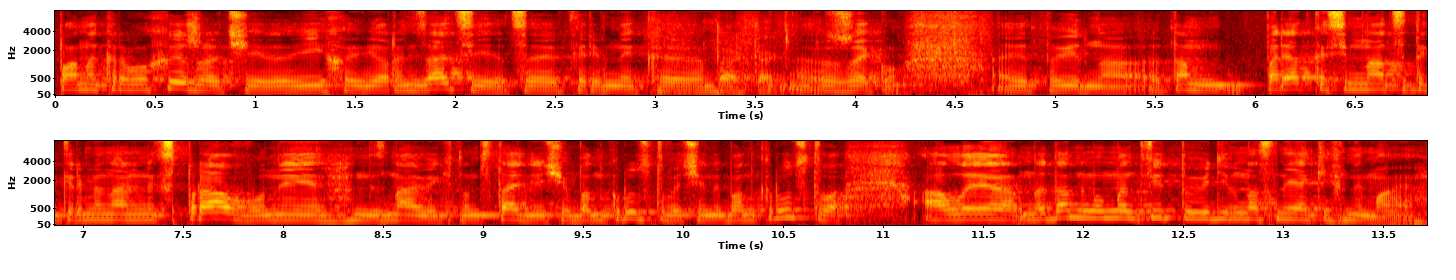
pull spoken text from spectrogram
пана Кривохижа чи їхньої організації, це керівник е, Так, так. ЖЕКу, відповідно, там порядка 17 кримінальних справ. Вони не знаю, в якій там стадії, чи банкрутства, чи не банкрутства. Але на даний момент відповіді в нас ніяких немає.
